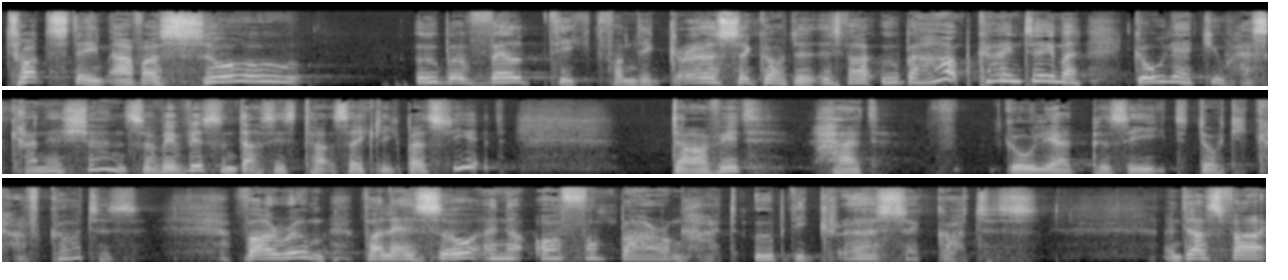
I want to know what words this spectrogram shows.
Trotzdem, er war so überwältigt von der Größe Gottes. Es war überhaupt kein Thema. Goliath, du hast keine Chance. Und wir wissen, das ist tatsächlich passiert. David hat Goliath besiegt durch die Kraft Gottes. Warum? Weil er so eine Offenbarung hat über die Größe Gottes. Und das war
